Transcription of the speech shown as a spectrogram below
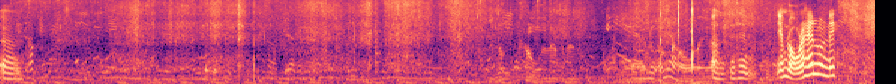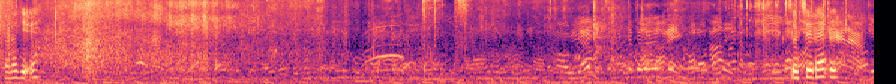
à. Ừ, cho thêm em đổ ra hết luôn đi cho nó dễ được chưa Dad đi. Do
